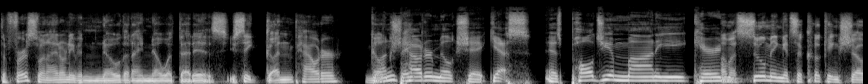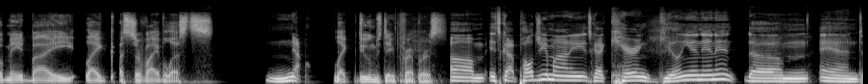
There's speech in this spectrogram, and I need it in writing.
The first one, I don't even know that I know what that is. You say gunpowder? milkshake? Gunpowder Milkshake, yes, as Paul Giamatti, Carrie. I'm assuming it's a cooking show made by like a survivalists, no, like doomsday preppers. Um, it's got Paul Giamatti, it's got Karen Gillan in it, um, and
